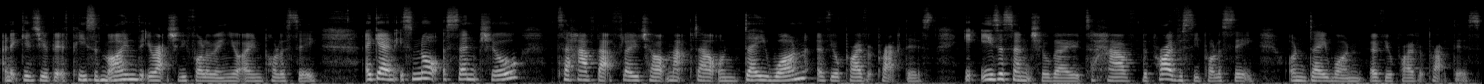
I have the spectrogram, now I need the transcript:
and it gives you a bit of peace of mind that you're actually following your own policy. Again, it's not essential to have that flowchart mapped out on day one of your private practice. It is essential, though, to have the privacy policy on day one of your private practice.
